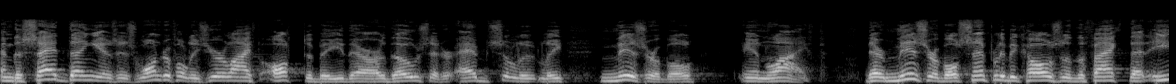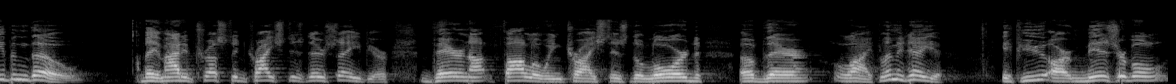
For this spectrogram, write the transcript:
And the sad thing is, as wonderful as your life ought to be, there are those that are absolutely miserable in life. They're miserable simply because of the fact that even though they might have trusted Christ as their Savior, they're not following Christ as the Lord of their life. Let me tell you, if you are miserable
